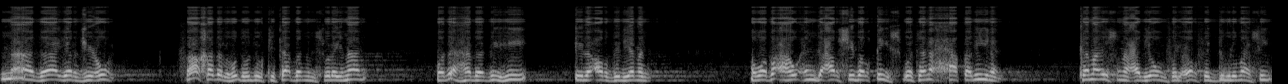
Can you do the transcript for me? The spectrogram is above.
ماذا يرجعون. فأخذ الهدهد الكتاب من سليمان وذهب به إلى أرض اليمن ووضعه عند عرش بلقيس وتنحى قليلا كما يصنع اليوم في العرف الدبلوماسي.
